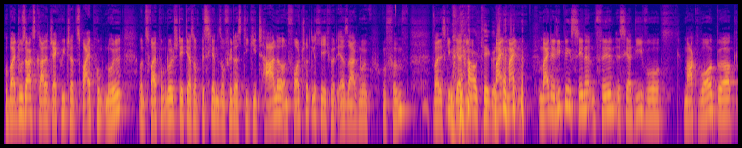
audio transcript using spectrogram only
Wobei du sagst gerade Jack Reacher 2.0 und 2.0 steht ja so ein bisschen so für das Digitale und Fortschrittliche. Ich würde eher sagen 0.5, weil es gibt ja die, ja, okay, mein, mein, meine Lieblingsszene im Film ist ja die, wo Mark Wahlberg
